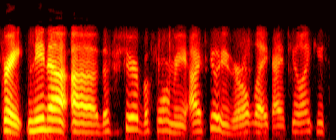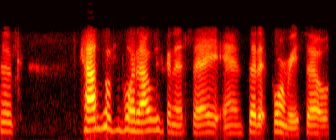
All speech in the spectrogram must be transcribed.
Great. Nina, uh, the share before me, I feel you, girl. Like, I feel like you took half of what I was going to say and said it for me. So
